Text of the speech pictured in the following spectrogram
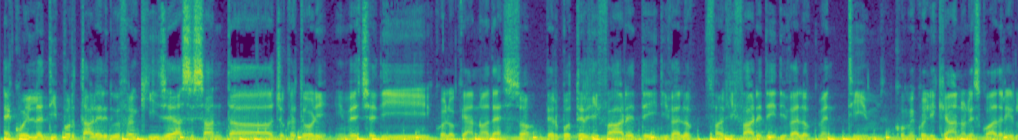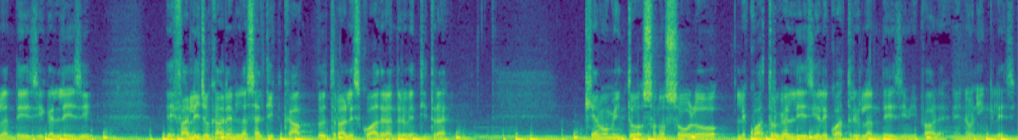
è quella di portare le due franchigie a 60 giocatori invece di quello che hanno adesso per potergli fare dei develop- fargli fare dei development team come quelli che hanno le squadre irlandesi e gallesi e farli giocare nella Celtic Cup tra le squadre under 23 che al momento sono solo le quattro gallesi e le quattro irlandesi mi pare e non inglesi.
